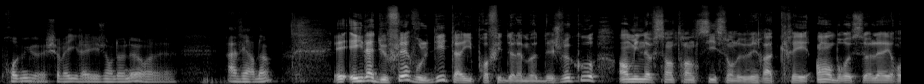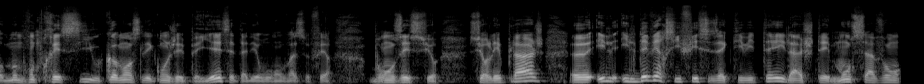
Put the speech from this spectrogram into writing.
promu euh, chevalier de la Légion d'honneur euh, à Verdun. Et, il a du flair, vous le dites, hein, il profite de la mode des cheveux courts. En 1936, on le verra créer Ambre Solaire au moment précis où commencent les congés payés, c'est-à-dire où on va se faire bronzer sur, sur les plages. Euh, il, il, diversifie ses activités. Il a acheté Savon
